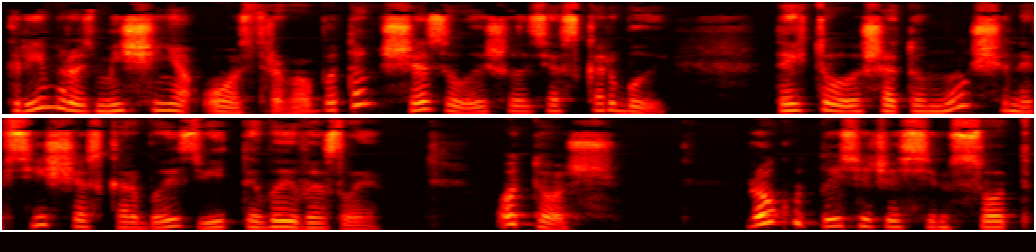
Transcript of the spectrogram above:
крім розміщення острова, бо там ще залишилися скарби, та й то лише тому, що не всі ще скарби звідти вивезли. Отож, року 1700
